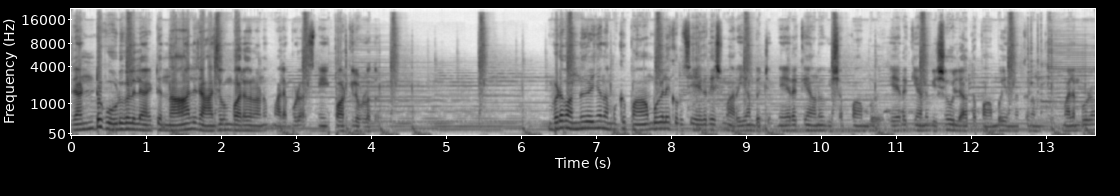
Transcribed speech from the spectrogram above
രണ്ട് കൂടുകളിലായിട്ട് നാല് രാജവമ്പാലകളാണ് മലമ്പുഴ സ്നേക്ക് പാർക്കിലുള്ളത്. ഇവിടെ വന്നു കഴിഞ്ഞാൽ നമുക്ക് പാമ്പുകളെ കുറിച്ച് ഏകദേശം അറിയാൻ പറ്റും. ഏതൊക്കെയാണ് വിഷപ്പാമ്പ് ഏതൊക്കെയാണ് വിഷമില്ലാത്ത പാമ്പ് എന്നൊക്കെ നമുക്ക് മലമ്പുഴ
